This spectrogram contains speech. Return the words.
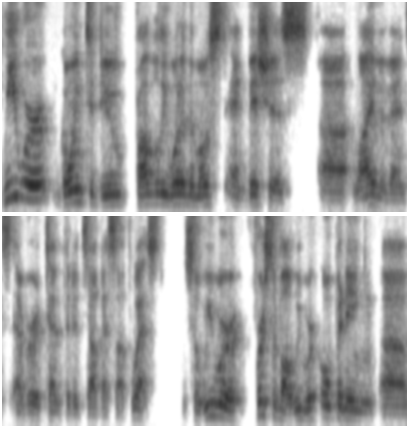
we were going to do probably one of the most ambitious uh, live events ever attempted at South by Southwest. So we were, first of all, we were opening, uh,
